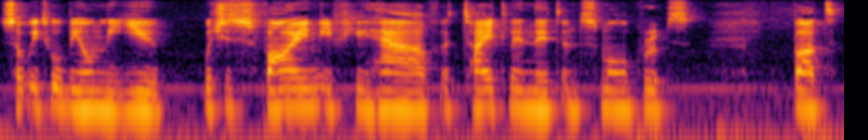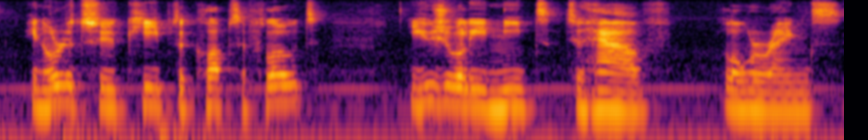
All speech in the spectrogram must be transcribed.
So it will be only you, which is fine if you have a tight limit and small groups. But in order to keep the clubs afloat, usually need to have lower ranks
